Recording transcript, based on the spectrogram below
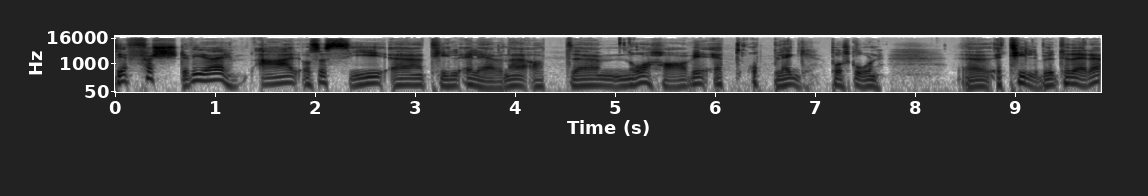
det første vi gjør, er å si eh, til elevene at eh, nå har vi et opplegg på skolen. Et tilbud til dere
